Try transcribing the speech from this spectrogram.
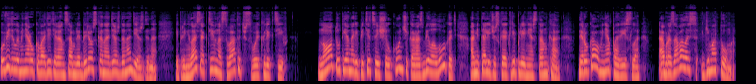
увидела меня руководитель ансамбля «Березка» Надежда Надеждина и принялась активно сватать в свой коллектив. Но тут я на репетиции «Щелкунчика» разбила локоть, а металлическое крепление станка, и рука у меня повисла. Образовалась гематома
